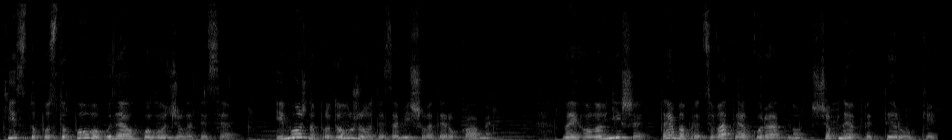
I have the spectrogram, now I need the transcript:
тісто поступово буде охолоджуватися і можна продовжувати замішувати руками. Найголовніше треба працювати акуратно, щоб не обпекти руки.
